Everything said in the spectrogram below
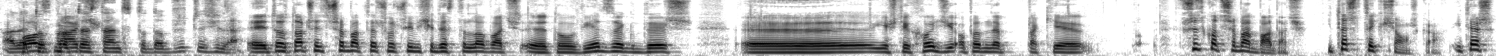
Ale poznać. to protestant to dobrze czy źle? E, to znaczy trzeba też oczywiście destylować e, tą wiedzę, gdyż e, jeśli chodzi o pewne takie... Wszystko trzeba badać. I też w tych książkach. I też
